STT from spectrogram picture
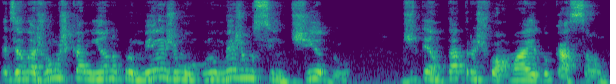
Quer dizer, nós vamos caminhando para o mesmo, no mesmo sentido de tentar transformar a educação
